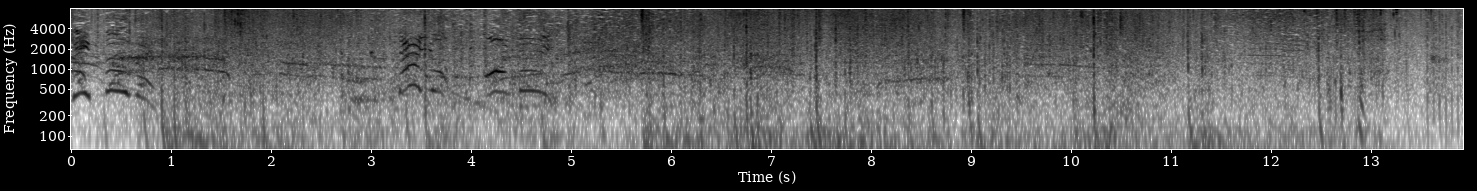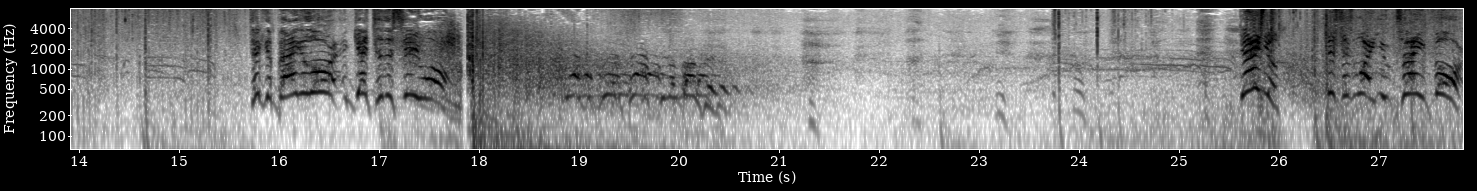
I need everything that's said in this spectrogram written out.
Keep moving! Daniel! On me! Take the Bangalore and get to the seawall! We have a clear path to the bunker! Daniels! This is what you trained for!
